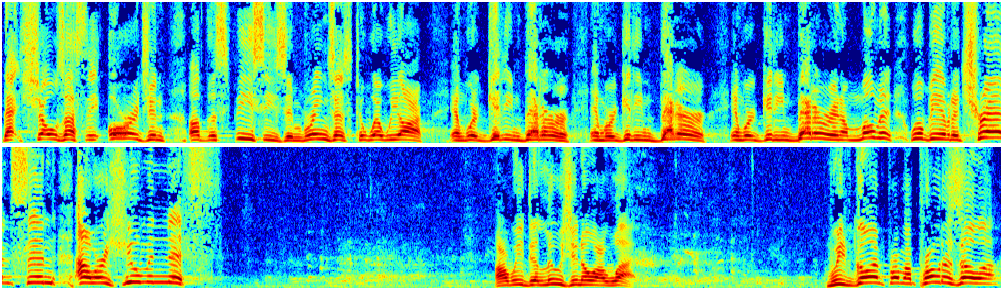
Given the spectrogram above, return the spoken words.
that shows us the origin of the species and brings us to where we are. And we're getting better and we're getting better and we're getting better. In a moment, we'll be able to transcend our humanness. Are we delusional or what? We've gone from a protozoa,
